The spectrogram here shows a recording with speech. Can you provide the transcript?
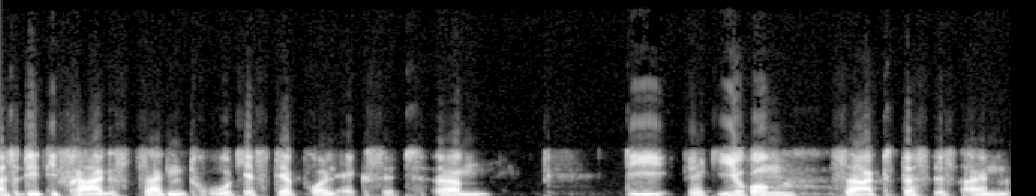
also die, die Frage ist sozusagen, droht jetzt der Poll-Exit? Ähm, die Regierung sagt, das ist ein,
